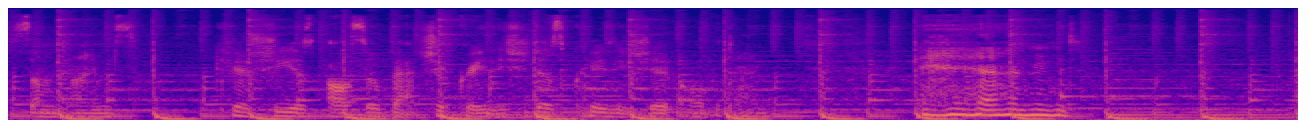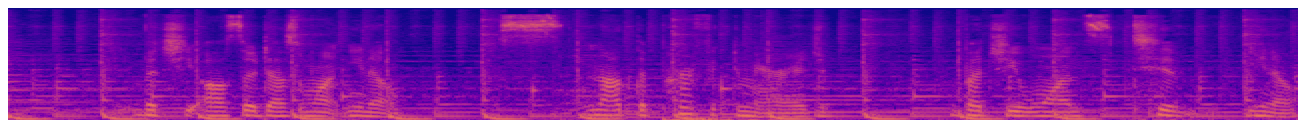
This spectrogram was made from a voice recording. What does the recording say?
sometimes because she is also batshit crazy. She does crazy shit all the time. And but she also does want, you know, not the perfect marriage, but she wants to, you know,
